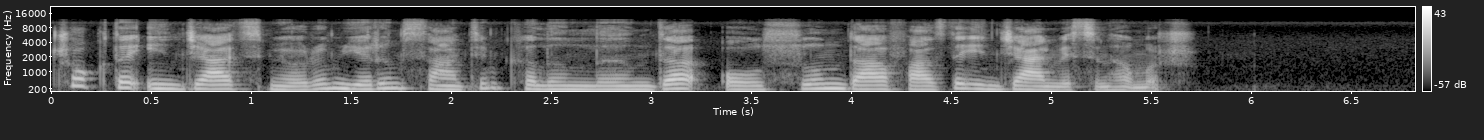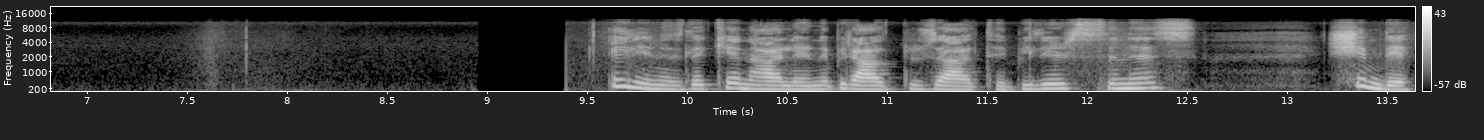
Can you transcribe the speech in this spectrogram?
çok da inceltmiyorum. Yarım santim kalınlığında olsun daha fazla incelmesin hamur. Elinizle kenarlarını biraz düzeltebilirsiniz. Şimdi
